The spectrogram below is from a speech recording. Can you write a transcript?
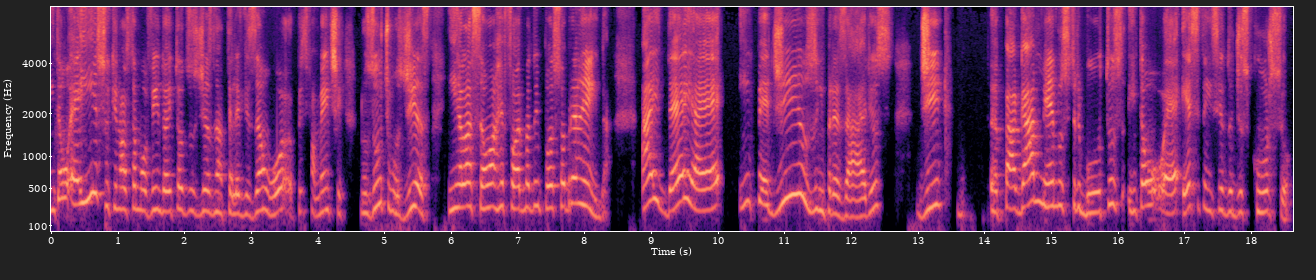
Então, é isso que nós estamos ouvindo aí todos os dias na televisão, principalmente nos últimos dias, em relação à reforma do imposto sobre a renda. A ideia é impedir os empresários de pagar menos tributos. Então, é, esse tem sido o discurso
